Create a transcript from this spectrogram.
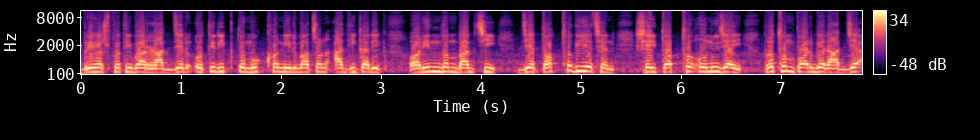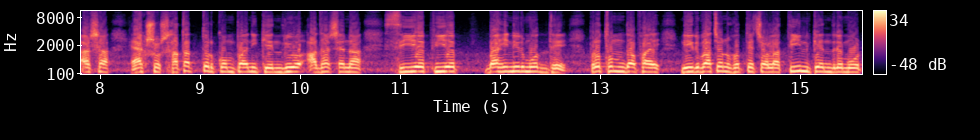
বৃহস্পতিবার রাজ্যের অতিরিক্ত মুখ্য নির্বাচন আধিকারিক অরিন্দম বাগচি যে তথ্য দিয়েছেন, সেই তথ্য অনুযায়ী প্রথম পর্বে রাজ্যে আসা একশো সাতাত্তর কোম্পানি কেন্দ্রীয় আধা সেনা সিএপিএফ বাহিনীর মধ্যে প্রথম দফায় নির্বাচন হতে চলা তিন কেন্দ্রে মোট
